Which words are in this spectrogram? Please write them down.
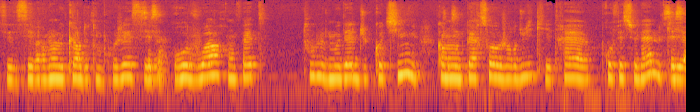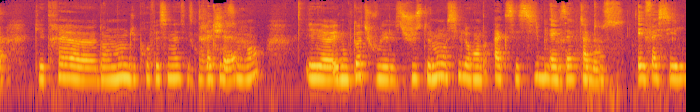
c'est vraiment le cœur de ton projet, c'est revoir en fait tout le modèle du coaching comme on le perçoit aujourd'hui, qui est très professionnel, qui, est, qui est très dans le monde du professionnel, c'est ce qu'on retrouve souvent. Euh, et, donc toi, tu voulais justement aussi le rendre accessible Exactement. à tous. Et facile,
